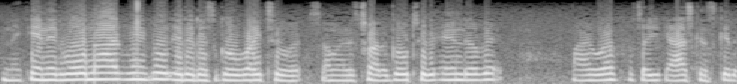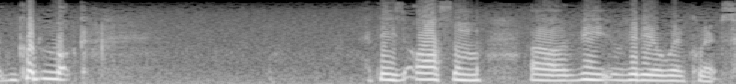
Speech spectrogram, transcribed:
And again, it will not reboot, it'll just go right to it. So I'm going to try to go to the end of it, my web, so you guys can get a good look at these awesome uh, video web clips.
